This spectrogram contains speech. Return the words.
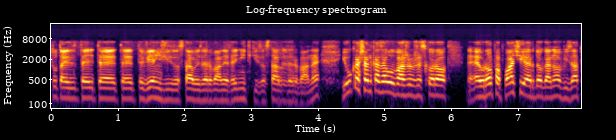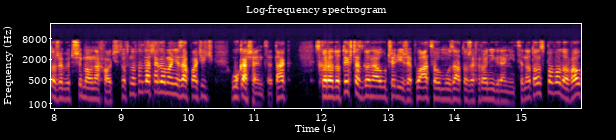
Tutaj te, te, te, te więzi zostały zerwane, te nitki zostały zerwane i Łukaszenka zauważył, że skoro Europa płaci Erdoganowi za to, żeby trzymał nachodźców, no to dlaczego ma nie zapłacić Łukaszence, tak? Skoro dotychczas go nauczyli, że płacą mu za to, że chroni granice, no to on spowodował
